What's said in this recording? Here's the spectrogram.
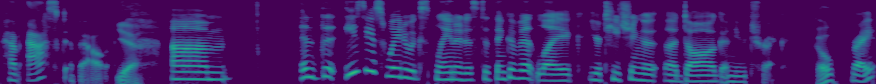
have asked about. Yeah. Um, and the easiest way to explain it is to think of it like you're teaching a, a dog a new trick. Oh. Right?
